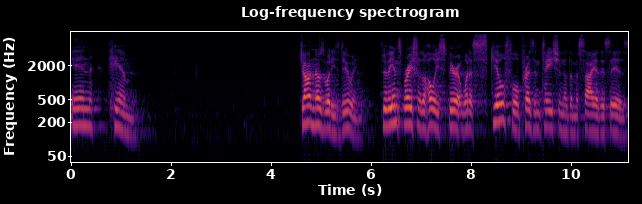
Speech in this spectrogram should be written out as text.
in him. John knows what he's doing. Through the inspiration of the Holy Spirit, what a skillful presentation of the Messiah this is.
